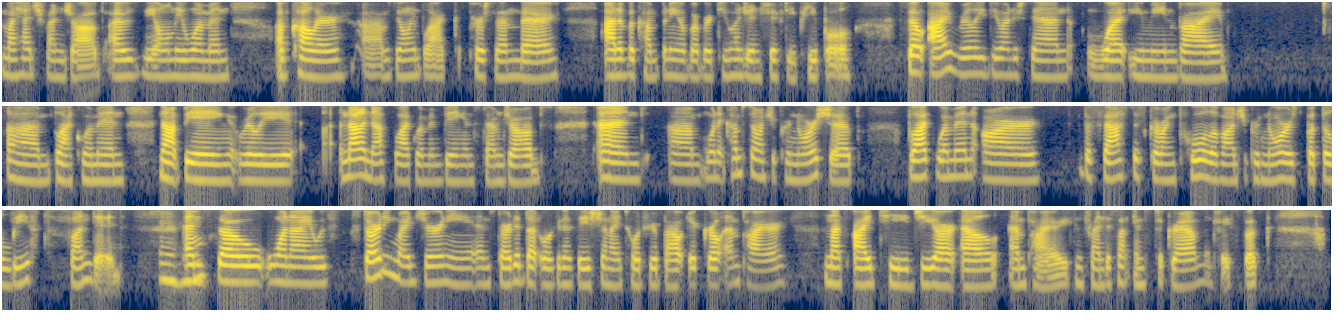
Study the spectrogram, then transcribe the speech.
my hedge fund job, I was the only woman of color. Uh, I was the only black person there out of a company of over 250 people. So I really do understand what you mean by um, black women not being really, not enough black women being in STEM jobs. And um, when it comes to entrepreneurship, black women are the fastest growing pool of entrepreneurs, but the least funded. Mm-hmm. And so when I was starting my journey and started that organization I told you about, It Girl Empire, and that's I T G R L Empire. You can find us on Instagram and Facebook.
